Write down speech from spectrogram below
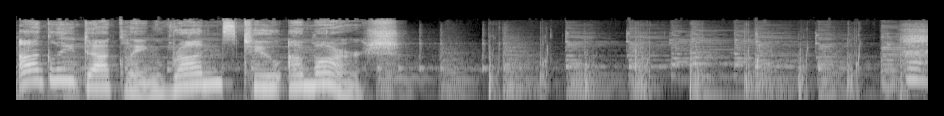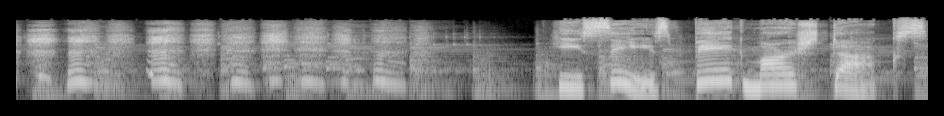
ugly duckling runs to a marsh. He sees big marsh ducks.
